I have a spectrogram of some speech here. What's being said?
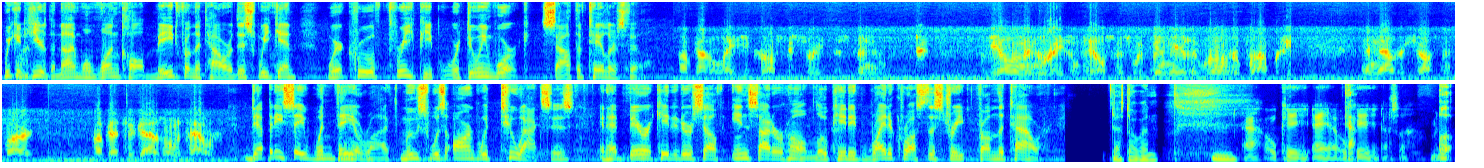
We could hear the 911 call made from the tower this weekend, where a crew of three people were doing work south of Taylorsville. I've got a lady across the street that's been yelling and raising hell since we've been here that we're on her property. And now there's shots been fired. I've got two guys on the tower. Deputies say when they arrived, Moose was armed with two axes and had barricaded herself inside her home, located right across the street from the tower. Der stopper den. Ja, okay. Ja, ja, okay. Ja. Altså, men, Og-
